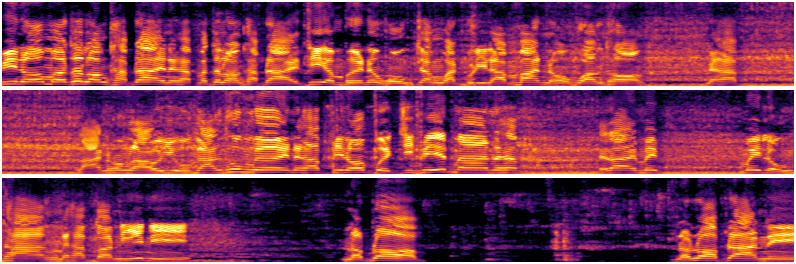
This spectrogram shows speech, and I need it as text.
พี่น้องมาทดลองขับได้นะครับ มาทดลองขับได้ที่อำเภอหนองหงส์จังหวัดบุรีรัมย์บ้านหนองกวางทองนะครับร้านของเราอยู่กลางทุ่งเลยนะครับ พี่น้องเปิด GPS มานะครับ จะได้ไม่ไม่หลงทางนะครับ ตอนนี้นี่รอบรอบรอบรอบๆด้านนี่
